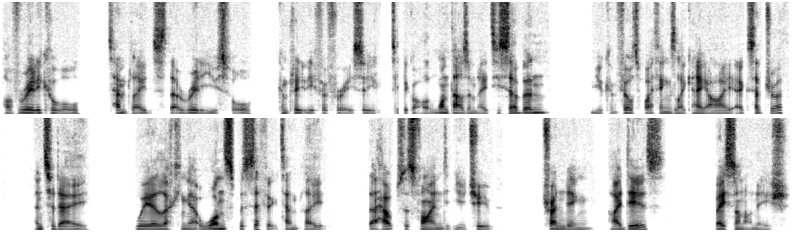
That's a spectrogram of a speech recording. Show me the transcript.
of really cool templates that are really useful completely for free. So you, have got 1087, you can filter by things like AI, etc. And today we're looking at one specific template that helps us find YouTube trending ideas based on our niche.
